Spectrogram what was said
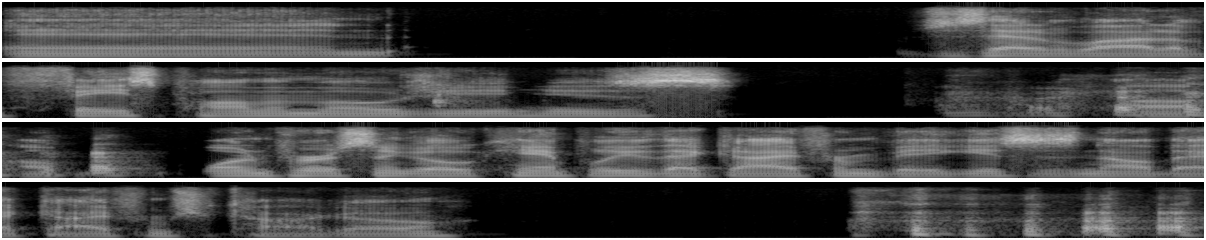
And just had a lot of face palm emojis. Um, One person go, can't believe that guy from Vegas is now that guy from Chicago.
